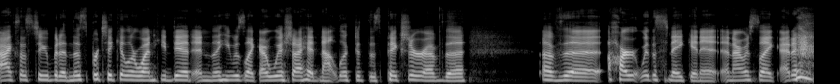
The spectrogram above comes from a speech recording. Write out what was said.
access to, but in this particular one, he did. And he was like, I wish I had not looked at this picture of the of the heart with a snake in it. And I was like, I did,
